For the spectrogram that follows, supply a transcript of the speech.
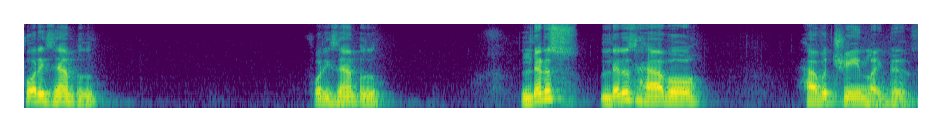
For example, for example, let us let us have a have a chain like this.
